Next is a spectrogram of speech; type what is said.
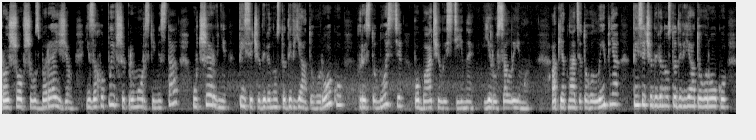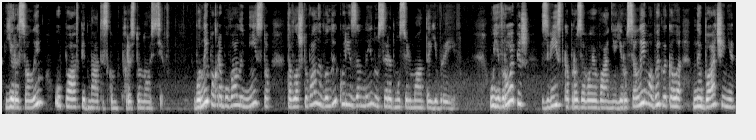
Пройшовши узбережжям і захопивши приморські міста, у червні 1099 року хрестоносці побачили стіни Єрусалима, а 15 липня 1099 року Єрусалим упав під натиском хрестоносців. Вони пограбували місто та влаштували велику різанину серед мусульман та євреїв. У Європі ж звістка про завоювання Єрусалима викликала небачені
